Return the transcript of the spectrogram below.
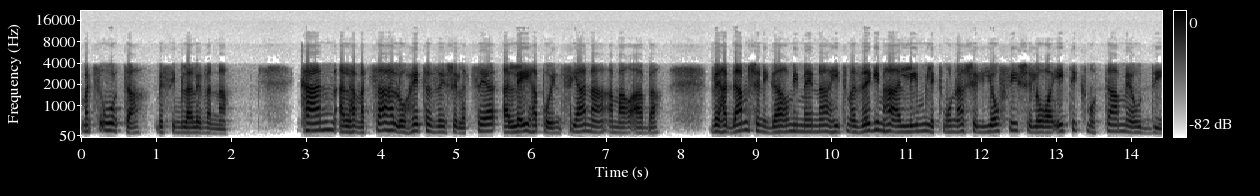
מצאו אותה בשמלה לבנה. כאן, על המצע הלוהט הזה של עלי הפואנציאנה, אמר אבא, והדם שניגר ממנה התמזג עם העלים לתמונה של יופי שלא ראיתי כמותה מעודי.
